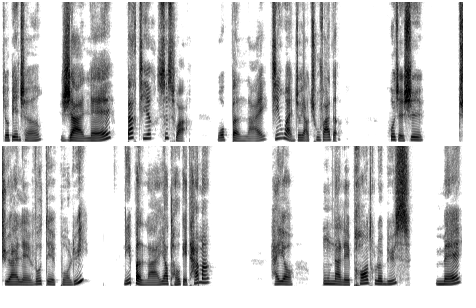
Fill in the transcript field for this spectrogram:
就变成 j'allais partir ce soir。我本来今晚就要出发的。或者是 tu allais voter pour lui，你本来要投给他吗？还有。On allait prendre le bus, mais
